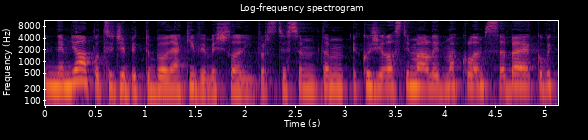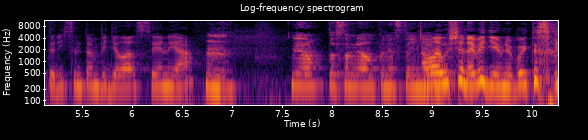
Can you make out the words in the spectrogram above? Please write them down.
neměla pocit, že by to bylo nějaký vymyšlený. Prostě jsem tam jako žila s těma lidma kolem sebe, jakoby, který jsem tam viděla asi jen já. Hm. Jo, to jsem měla úplně stejně. Ale už je nevidím, nebojte se.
